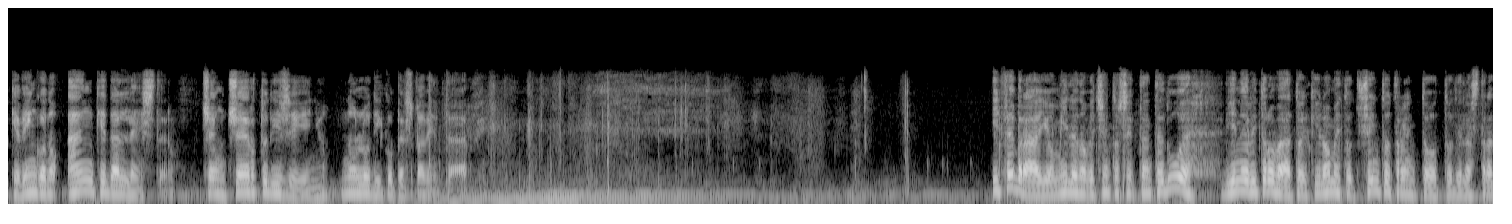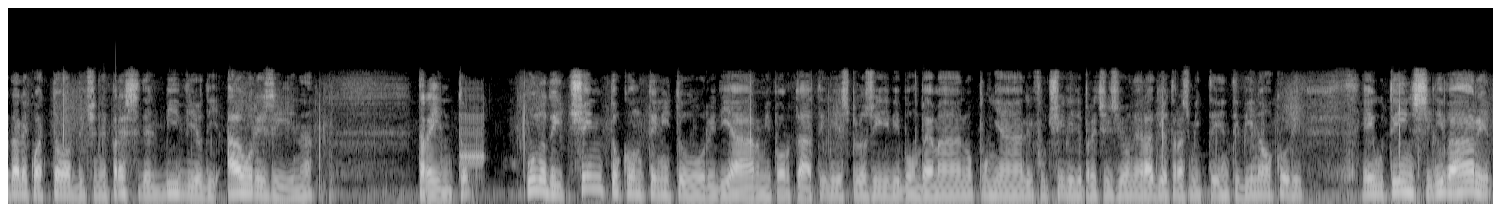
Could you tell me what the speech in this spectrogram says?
che vengono anche dall'estero. C'è un certo disegno, non lo dico per spaventarvi. Il febbraio 1972 viene ritrovato al chilometro 138 della stradale 14 nei pressi del bivio di Auresina, Trento, uno dei 100 contenitori di armi portatili, esplosivi, bombe a mano, pugnali, fucili di precisione, radiotrasmittenti, binocoli e utensili vari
